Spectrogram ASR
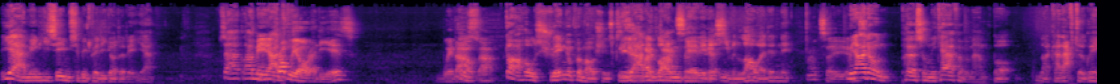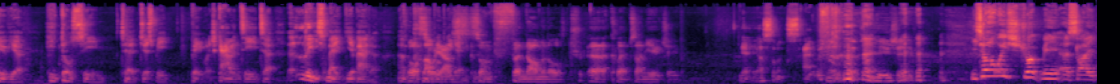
Yeah, I mean, he seems to be pretty good at it, yeah. So, I He mean, I've probably already is. Without He's that, got a whole string of promotions because he had a I'd- long I'd say period he even lower, didn't he? I'd say. I mean, I don't personally care for the man, but like I'd have to agree with you. He does seem to just be pretty much guaranteed to at least make you better and also probably he has you some phenomenal tr- uh, clips on YouTube. Yeah, he has some exceptional clips on YouTube. He's always struck me as like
